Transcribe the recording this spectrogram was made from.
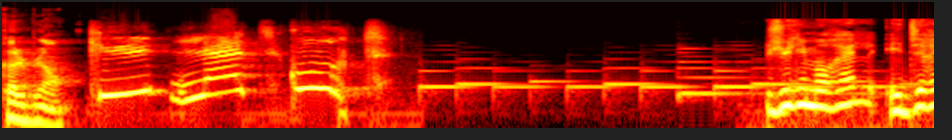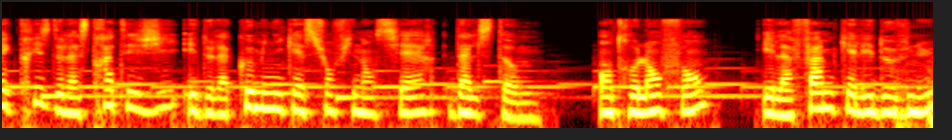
Col blanc. Culotte courte. Julie Morel est directrice de la stratégie et de la communication financière d'Alstom. Entre l'enfant et la femme qu'elle est devenue,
